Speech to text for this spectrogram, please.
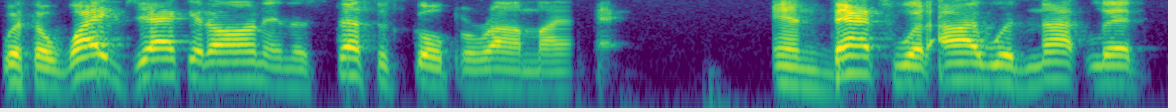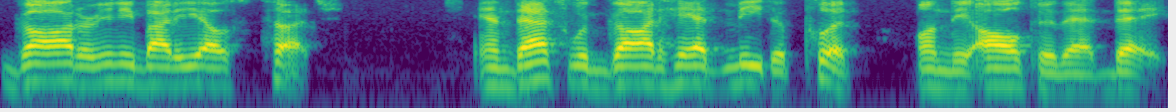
with a white jacket on and a stethoscope around my neck. And that's what I would not let God or anybody else touch. And that's what God had me to put on the altar that day.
